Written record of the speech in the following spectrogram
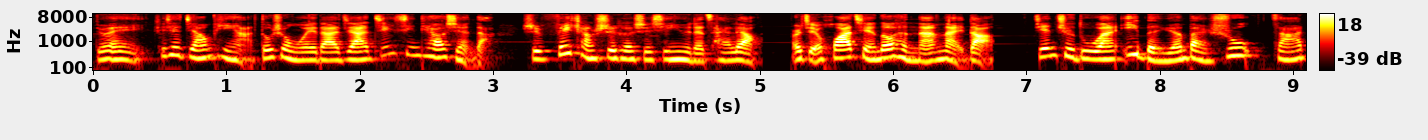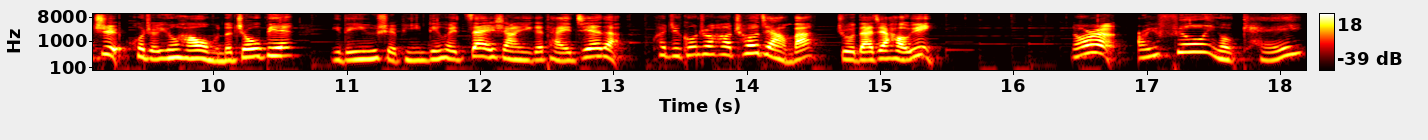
对，这些奖品啊，都是我们为大家精心挑选的，是非常适合学习英语的材料，而且花钱都很难买到。坚持读完一本原版书、杂志，或者用好我们的周边，你的英语水平一定会再上一个台阶的。快去公众号抽奖吧，祝大家好运！Nora，are you feeling okay?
